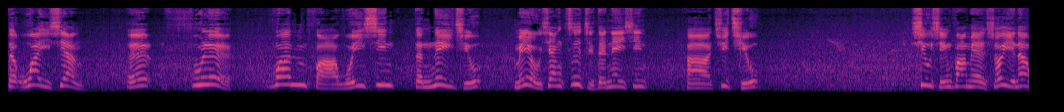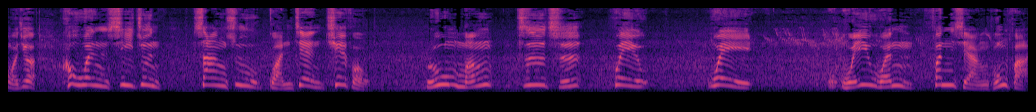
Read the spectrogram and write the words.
的外向，而忽略万法唯心的内求，没有向自己的内心啊去求。修行方面，所以呢，我就叩问西尊，上述管件缺否？如蒙支持，会为为文分享弘法。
